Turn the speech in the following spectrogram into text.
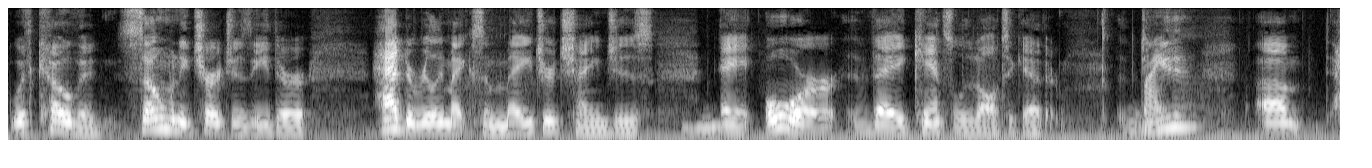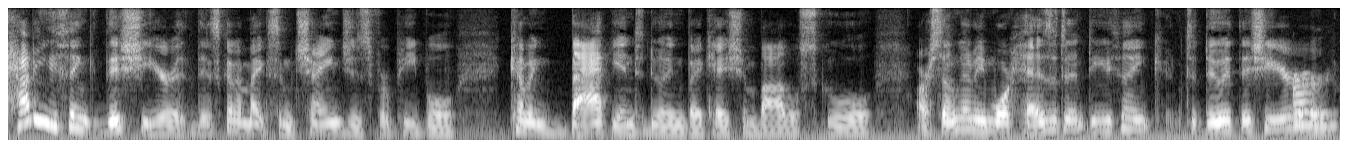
with covid so many churches either had to really make some major changes mm-hmm. or they canceled it altogether do right. you um, how do you think this year it's going to make some changes for people coming back into doing vacation Bible school? Are some going to be more hesitant, do you think, to do it this year? Um, or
